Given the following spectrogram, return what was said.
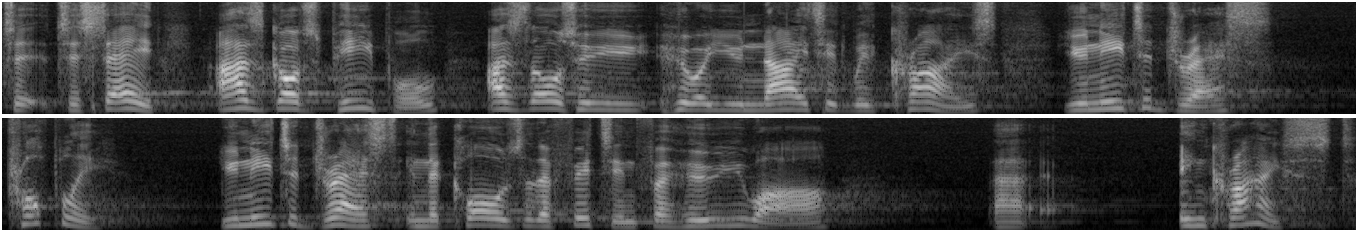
to, to say. As God's people, as those who, who are united with Christ, you need to dress properly. You need to dress in the clothes that are fitting for who you are uh, in Christ.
